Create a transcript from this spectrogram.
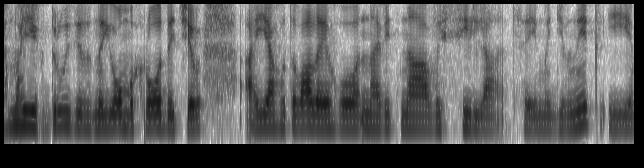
моїх друзів, знайомих, родичів. А я готувала його навіть на весілля, цей медівник. І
